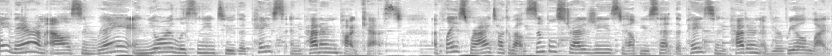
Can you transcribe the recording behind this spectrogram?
Hey there, I'm Allison Ray, and you're listening to the Pace and Pattern Podcast, a place where I talk about simple strategies to help you set the pace and pattern of your real life.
